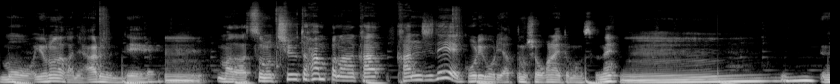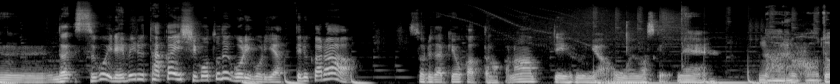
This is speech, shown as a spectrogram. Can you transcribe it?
もう世の中にあるんで、うん。まあその中途半端なか感じでゴリゴリやってもしょうがないと思うんですよね。うーん。うん。だすごいレベル高い仕事でゴリゴリやってるから、それだけ良かったのかなっていうふうには思いますけどね。なるほど。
